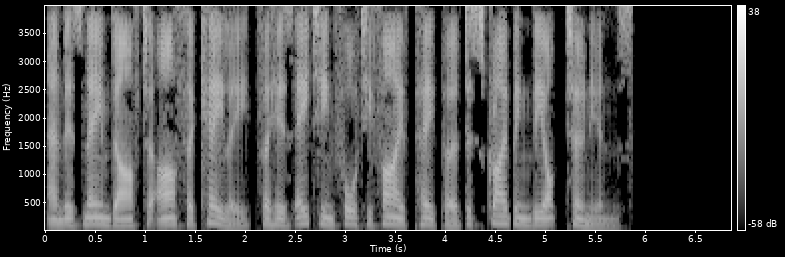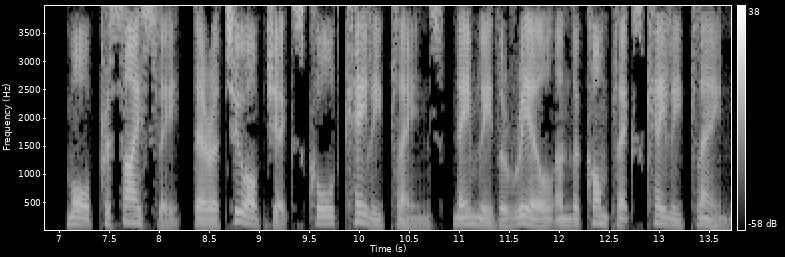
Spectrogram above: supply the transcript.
and is named after Arthur Cayley for his 1845 paper describing the octonions. More precisely, there are two objects called Cayley planes, namely the real and the complex Cayley plane.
